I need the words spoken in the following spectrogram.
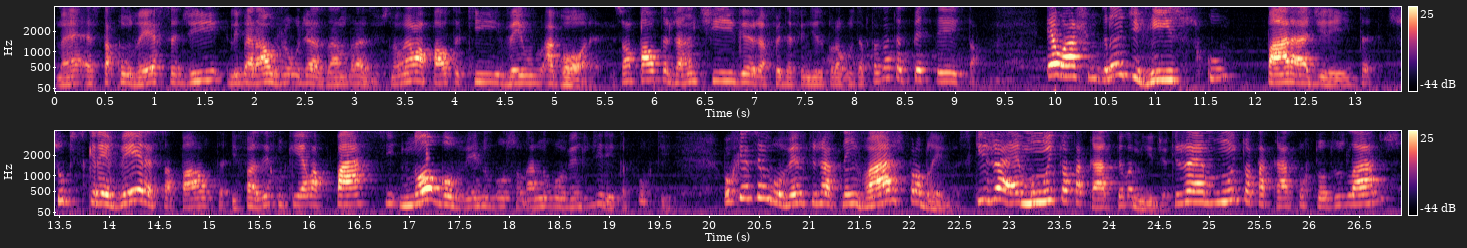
né, esta conversa de liberar o jogo de azar no Brasil. Isso não é uma pauta que veio agora. Isso é uma pauta já antiga, já foi defendida por alguns deputados, até do PT e tal. Eu acho um grande risco para a direita subscrever essa pauta e fazer com que ela passe no governo Bolsonaro, no governo de direita. Por quê? Porque esse é um governo que já tem vários problemas, que já é muito atacado pela mídia, que já é muito atacado por todos os lados,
